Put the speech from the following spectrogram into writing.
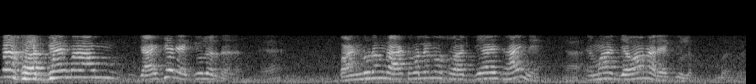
ના સ્વાધ્યાયમાં આમ જાય છે રેગ્યુલર દાદા. પાંડુરંગ આઠવલે નો સ્વાધ્યાય થાય ને એમાં જવાના રેગ્યુલર બરાબર.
